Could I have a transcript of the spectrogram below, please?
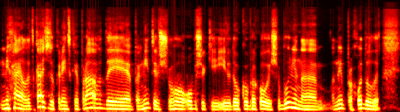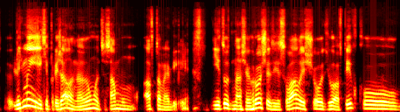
Михайло Ткач з Української правди помітив, що обшуки і до Кубракова і Шабуніна вони проходили людьми, які приїжджали на цьому самому автомобілі. І тут наші гроші з'ясували, що цю автівку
